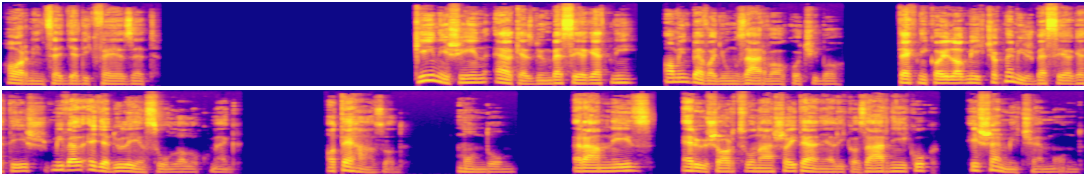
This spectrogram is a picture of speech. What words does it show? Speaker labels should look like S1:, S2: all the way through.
S1: 31. fejezet Kén és én elkezdünk beszélgetni, amint be vagyunk zárva a kocsiba. Technikailag még csak nem is beszélgetés, mivel egyedül én szólalok meg. A te házad, mondom. Rám néz, erős arcvonásait elnyelik az árnyékok, és semmit sem mond.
